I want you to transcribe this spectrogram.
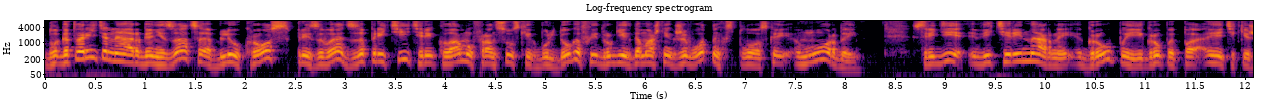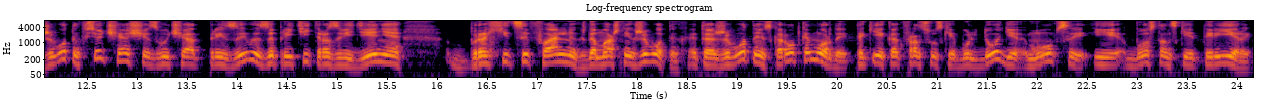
Благотворительная организация Blue Cross призывает запретить рекламу французских бульдогов и других домашних животных с плоской мордой. Среди ветеринарной группы и группы по этике животных все чаще звучат призывы запретить разведение брахицефальных домашних животных. Это животные с короткой мордой, такие как французские бульдоги, мопсы и бостонские терьеры,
